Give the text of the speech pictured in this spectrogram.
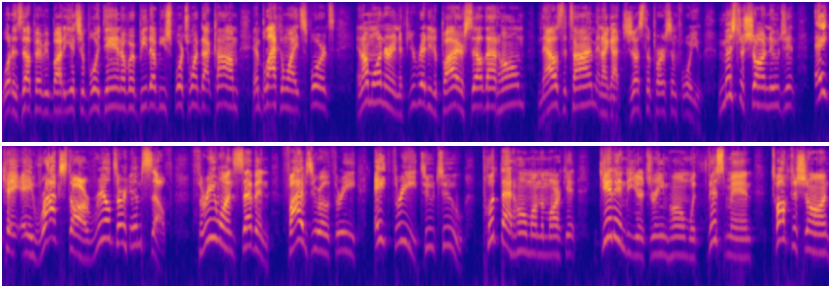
What is up, everybody? It's your boy Dan over at BWSports1.com and Black and White Sports. And I'm wondering if you're ready to buy or sell that home, now's the time, and I got just the person for you. Mr. Sean Nugent, aka Rockstar Realtor himself. 317 503 8322. Put that home on the market. Get into your dream home with this man. Talk to Sean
